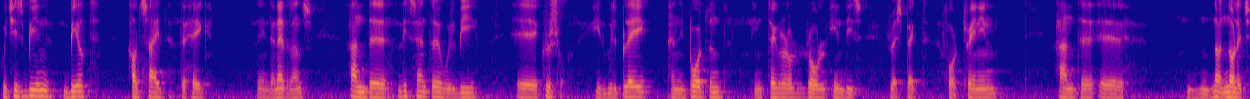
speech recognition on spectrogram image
which is being built outside The Hague in the Netherlands, and uh, this center will be uh, crucial. It will play an important, integral role in this respect for training and uh, knowledge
